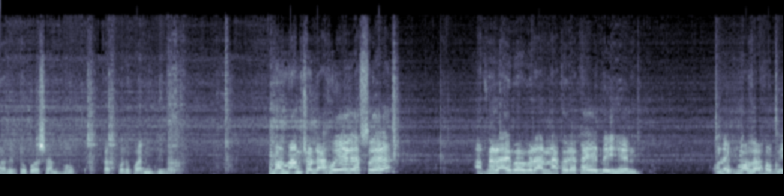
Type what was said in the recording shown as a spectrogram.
আর একটু কষান হোক, তারপরে পানি দিব। আমার মাংসটা হয়ে গেছে। আপনারা এভাবে রান্না করে খাইয়ে দেখেন, অনেক মজা হবে।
